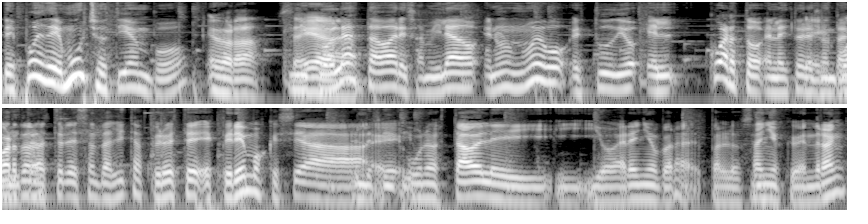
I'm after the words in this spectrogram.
después de mucho tiempo, Es verdad. Nicolás Tavares a mi lado en un nuevo estudio, el cuarto en la historia de Santas cuarto en la historia de Santas Listas, pero este esperemos que sea eh, uno estable y, y- y hogareño para, para los años que vendrán.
